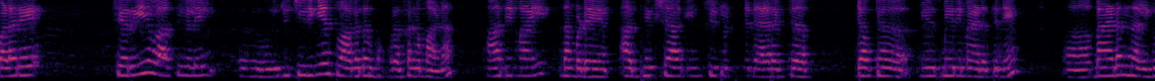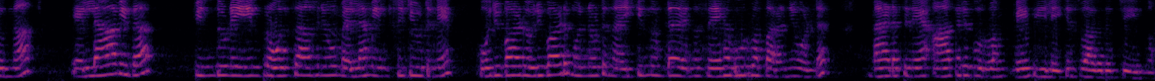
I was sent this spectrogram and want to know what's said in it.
വളരെ ചെറിയ വാക്കുകളിൽ ഒരു ചുരുങ്ങിയ സ്വാഗത പ്രസംഗമാണ്. ആദ്യമായി നമ്മുടെ അധ്യക്ഷ ഇൻസ്റ്റിറ്റ്യൂട്ടിന്റെ ഡയറക്ടർ ഡോക്ടർ മ്യൂസ് മേരി മാഡത്തിനെ മാഡം നൽകുന്ന എല്ലാവിധ പിന്തുണയും പ്രോത്സാഹനവും എല്ലാം ഇൻസ്റ്റിറ്റ്യൂട്ടിനെ ഒരുപാട് ഒരുപാട് മുന്നോട്ട് നയിക്കുന്നുണ്ട് എന്ന് സ്നേഹപൂർവം പറഞ്ഞുകൊണ്ട് മാഡത്തിനെ ആദരപൂർവം വേദിയിലേക്ക് സ്വാഗതം ചെയ്യുന്നു.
